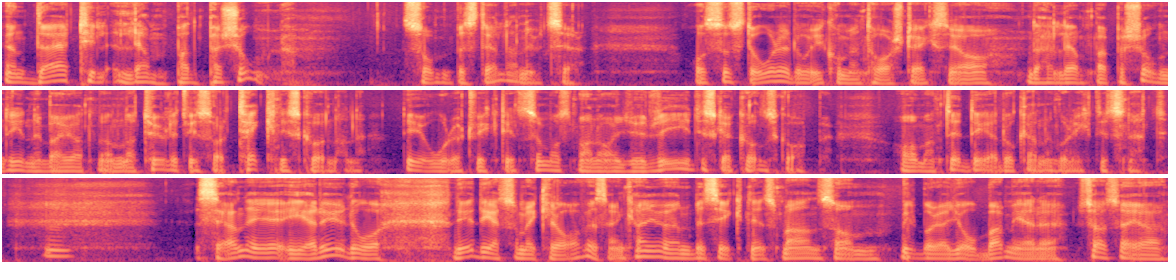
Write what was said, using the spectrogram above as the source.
en därtill lämpad person som beställaren utser. Och så står det då i kommentarstexten, ja det här lämpad person, det innebär ju att man naturligtvis har tekniskt kunnande. Det är oerhört viktigt. Så måste man ha juridiska kunskaper. Har man inte det, då kan det gå riktigt snett. Mm. Sen är, är, det ju då, det är det som är kravet. Sen kan ju en besiktningsman som vill börja jobba med det, så att säga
